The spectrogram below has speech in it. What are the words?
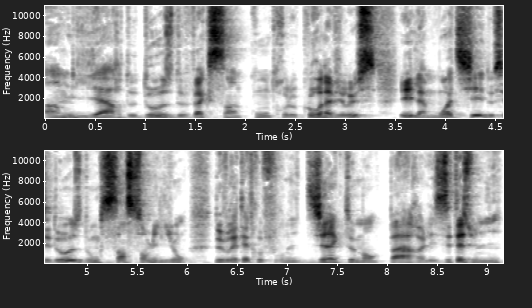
1 milliard de doses de vaccins contre le coronavirus et la moitié de ces doses, donc 500 millions, devraient être fournies directement par les États-Unis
